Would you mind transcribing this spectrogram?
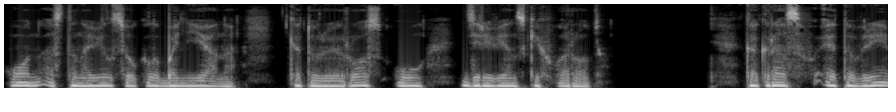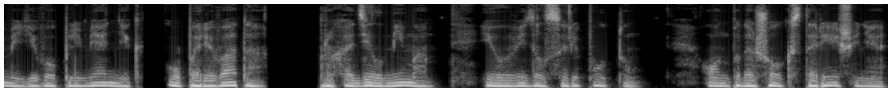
он остановился около баньяна, который рос у деревенских ворот. Как раз в это время его племянник у Паривата проходил мимо и увидел Сарипутту. Он подошел к старейшине,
